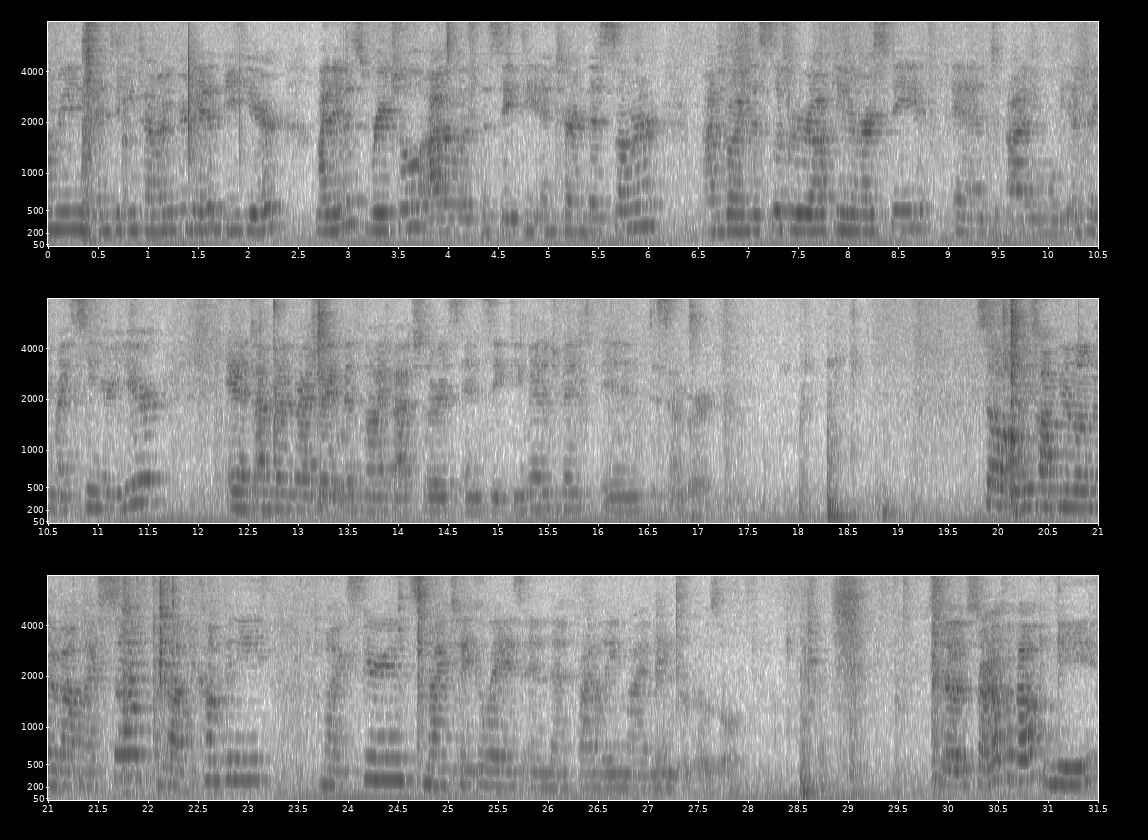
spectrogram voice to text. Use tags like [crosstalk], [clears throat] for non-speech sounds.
coming and taking time out of your day to be here. My name is Rachel. I was the safety intern this summer. I'm going to Slippery Rock University and I will be entering my senior year. And I'm going to graduate with my bachelor's in safety management in December. So I'll be talking a little bit about myself, about the company, my experience, my takeaways, and then finally my main proposal. So to start off about me,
